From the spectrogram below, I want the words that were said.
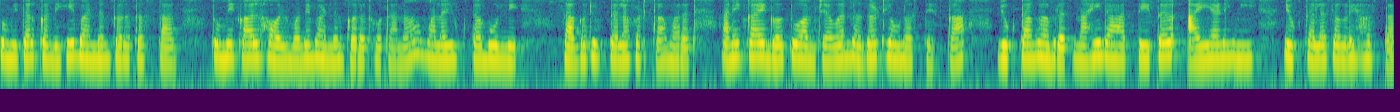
तुम्ही तर कधीही भांडण करत असतात. तुम्ही काल हॉलमध्ये भांडण करत होता ना मला युक्ता बोलली. सागर युक्ताला फटका मारत आणि काय गं तू आमच्यावर नजर ठेवून असतेस का युक्ता घाबरत नाही दा ते तर आई आणि मी. युक्ताला सगळे हसतात.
